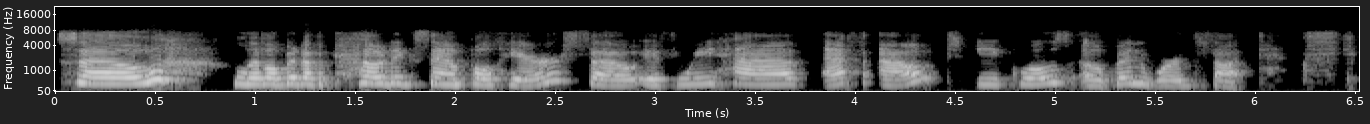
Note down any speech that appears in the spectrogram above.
So a little bit of a code example here. So if we have f out equals open words.txt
